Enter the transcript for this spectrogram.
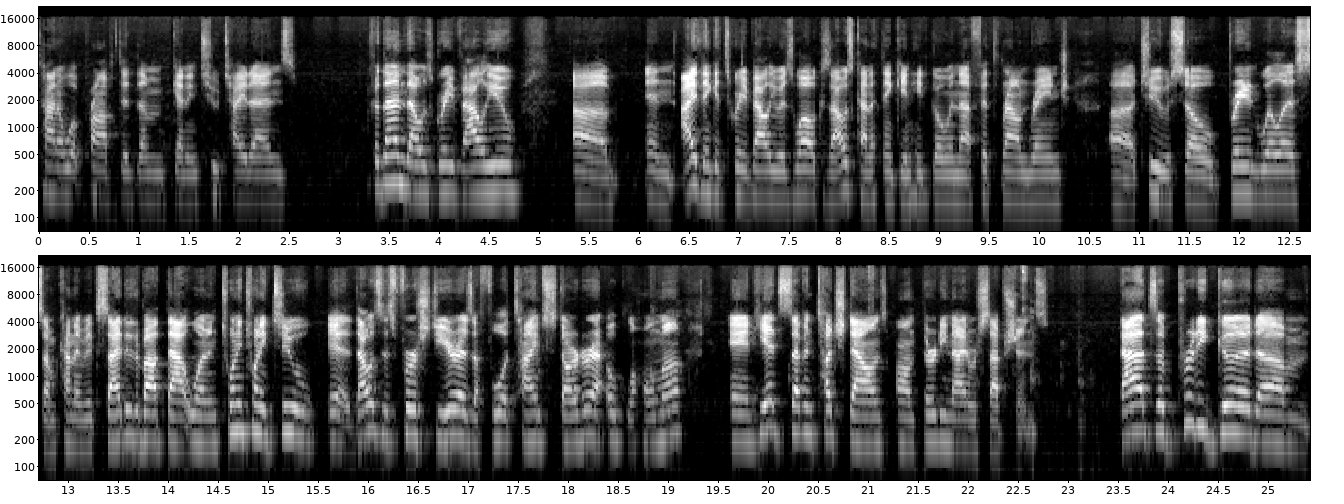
kind of what prompted them getting two tight ends. For them, that was great value. Uh, and I think it's great value as well because I was kind of thinking he'd go in that fifth round range uh, too. So Brayden Willis, I'm kind of excited about that one. In 2022, it, that was his first year as a full time starter at Oklahoma, and he had seven touchdowns on 39 receptions. That's a pretty good, um,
